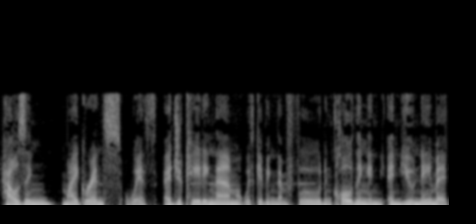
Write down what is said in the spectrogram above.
housing migrants, with educating them, with giving them food and clothing, and, and you name it.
